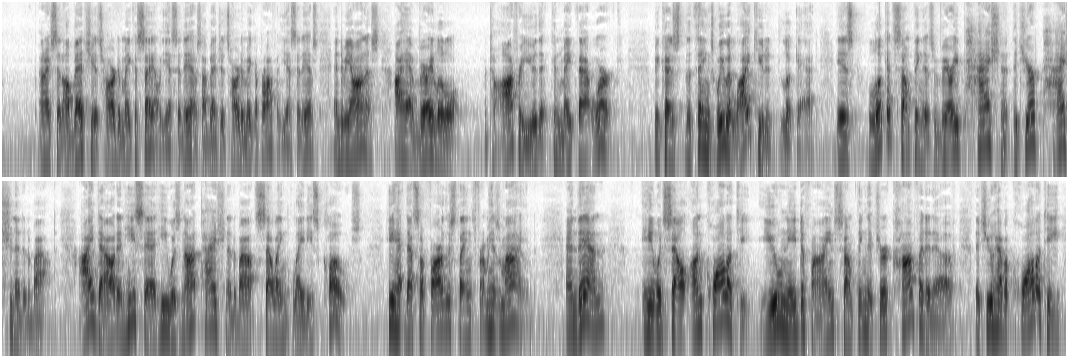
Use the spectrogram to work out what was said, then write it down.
And I said, I'll bet you it's hard to make a sale. Yes, it is. I bet you it's hard to make a profit. Yes, it is. And to be honest, I have very little to offer you that can make that work because the things we would like you to look at is look at something that's very passionate, that you're passionate about. I doubt, and he said he was not passionate about selling ladies' clothes. He had, that's the farthest things from his mind. And then he would sell on quality. You need to find something that you're confident of, that you have a quality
